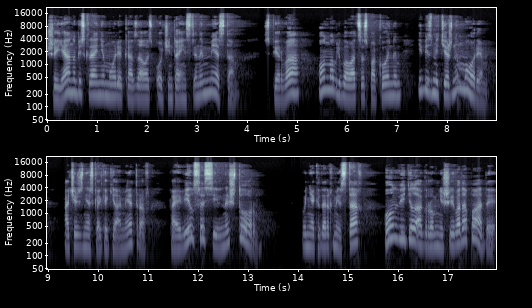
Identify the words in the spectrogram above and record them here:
Шияну Бескрайнее море казалось очень таинственным местом. Сперва он мог любоваться спокойным и безмятежным морем, а через несколько километров появился сильный шторм. В некоторых местах он видел огромнейшие водопады.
